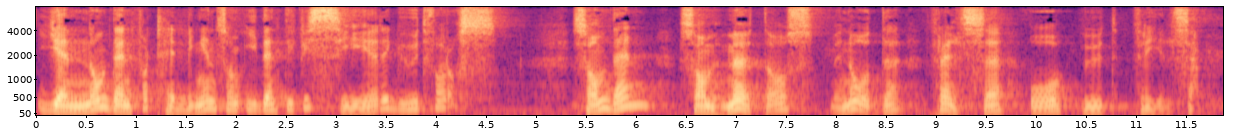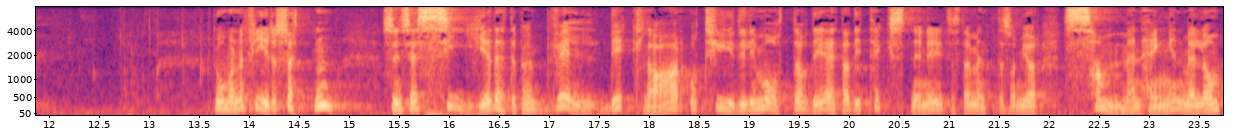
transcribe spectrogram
gjennom den fortellingen som identifiserer Gud for oss som den som møter oss med nåde, frelse og utfrielse. Romerne 4, 17 syns jeg sier dette på en veldig klar og tydelig måte. og Det er et av de tekstene i Nytestamentet som gjør sammenhengen mellom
